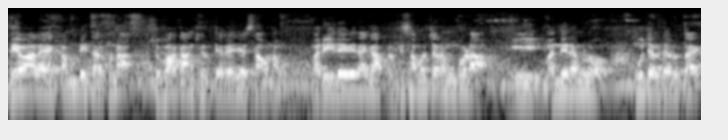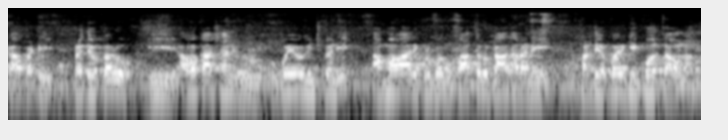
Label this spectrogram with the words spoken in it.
దేవాలయ కమిటీ తరఫున శుభాకాంక్షలు తెలియజేస్తా ఉన్నాము మరి ఇదే విధంగా ప్రతి సంవత్సరం కూడా ఈ మందిరంలో పూజలు జరుగుతాయి కాబట్టి ప్రతి ఒక్కరూ ఈ అవకాశాన్ని ఉపయోగించుకొని అమ్మవారి కృపకు పాత్రలు కాగలని ప్రతి ఒక్కరికి కోరుతా ఉన్నాను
